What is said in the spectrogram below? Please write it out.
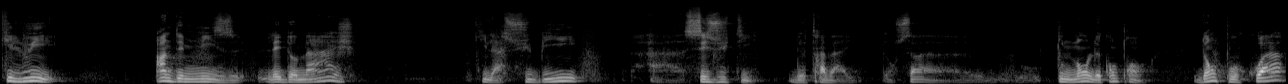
qu'il lui indemnise les dommages qu'il a subis à ses outils de travail. Donc ça, tout le monde le comprend. Donc pourquoi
